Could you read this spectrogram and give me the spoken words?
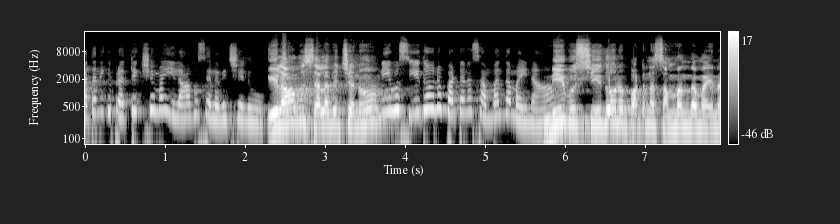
అతనికి ప్రత్యక్షమై ఇలాగు సెలవిచ్చెను. ఇలాగు సెలవిచ్చను. నీవు సీదోను పట్టణ సంబంధమైన? నీవు సీదోను పట్టణ సంబంధమైన?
